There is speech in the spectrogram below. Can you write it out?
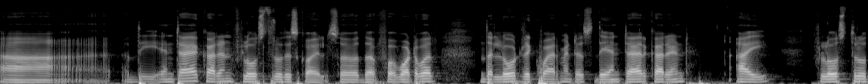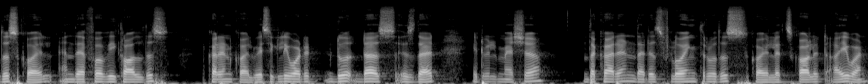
uh, the entire current flows through this coil. So the for whatever the load requirement is the entire current i flows through this coil and therefore we call this current coil. Basically what it do, does is that it will measure the current that is flowing through this coil. Let's call it i1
